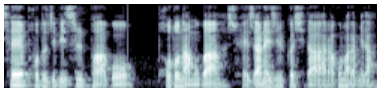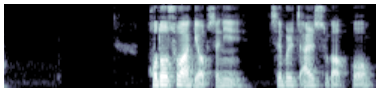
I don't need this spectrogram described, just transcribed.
새 포도즙이 슬퍼하고 포도나무가 쇠잔해질 것이다 라고 말합니다. 포도 수확이 없으니 즙을 짤 수가 없고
